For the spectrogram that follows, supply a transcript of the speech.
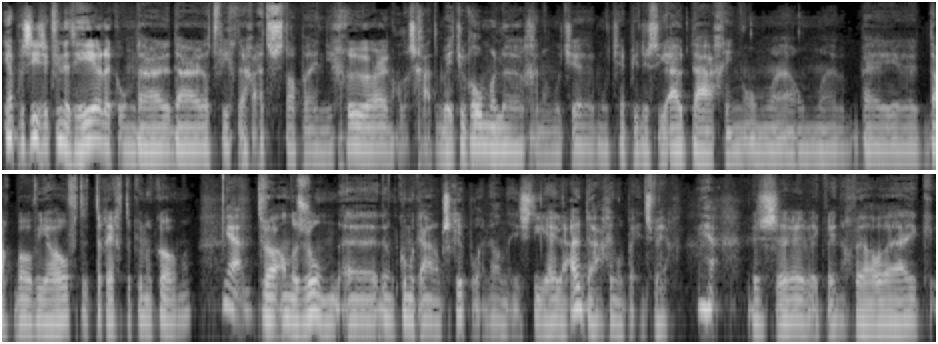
Ja, precies. Ik vind het heerlijk om daar, daar dat vliegtuig uit te stappen en die geur en alles gaat een beetje rommelig. En dan moet je, moet je, heb je dus die uitdaging om, uh, om uh, bij uh, het dak boven je hoofd terecht te kunnen komen. Ja. Terwijl andersom, dan kom ik aan op Schiphol en dan is die hele uitdaging opeens weg. Ja. Dus ik weet nog wel, ik, ik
